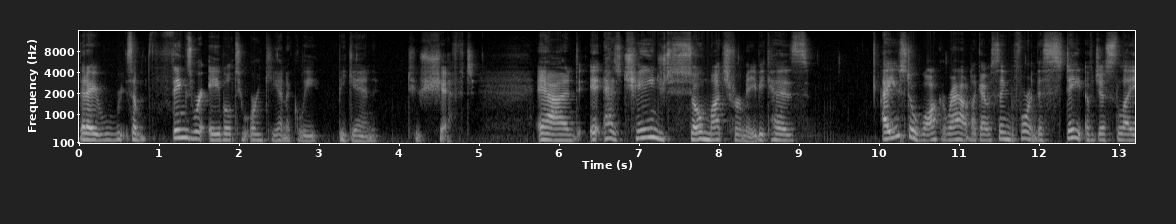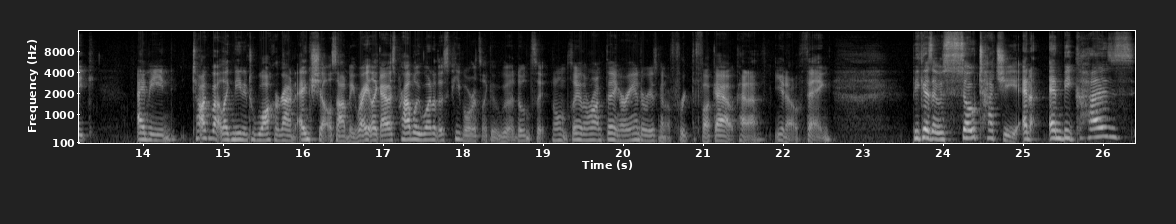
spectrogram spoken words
that I re- some things were able to organically begin to shift. And it has changed so much for me because I used to walk around like I was saying before in this state of just like I mean, talk about like needing to walk around eggshells on me, right? Like I was probably one of those people where it's like, don't say don't say the wrong thing or Andrea is gonna freak the fuck out, kind of you know thing because it was so touchy and and because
